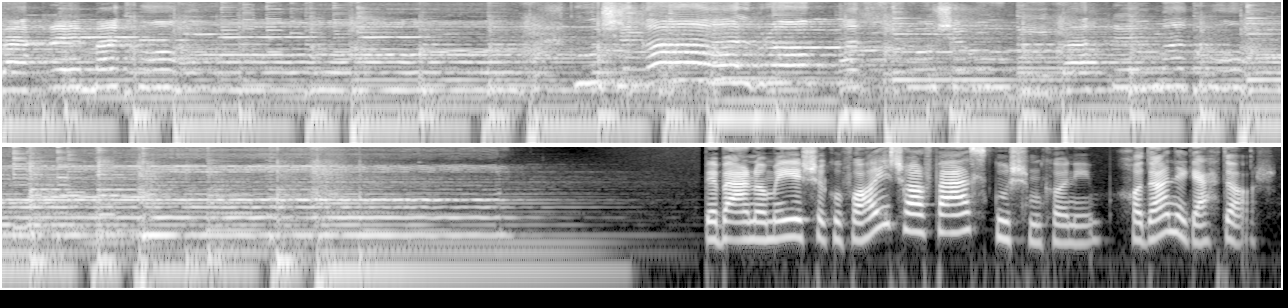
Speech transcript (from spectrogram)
بهره مکن گوش قلب را از سروش او بی بهره مکن به برنامه شکوفه های چهار فصل گوش می‌کنیم. خدا نگهدار.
